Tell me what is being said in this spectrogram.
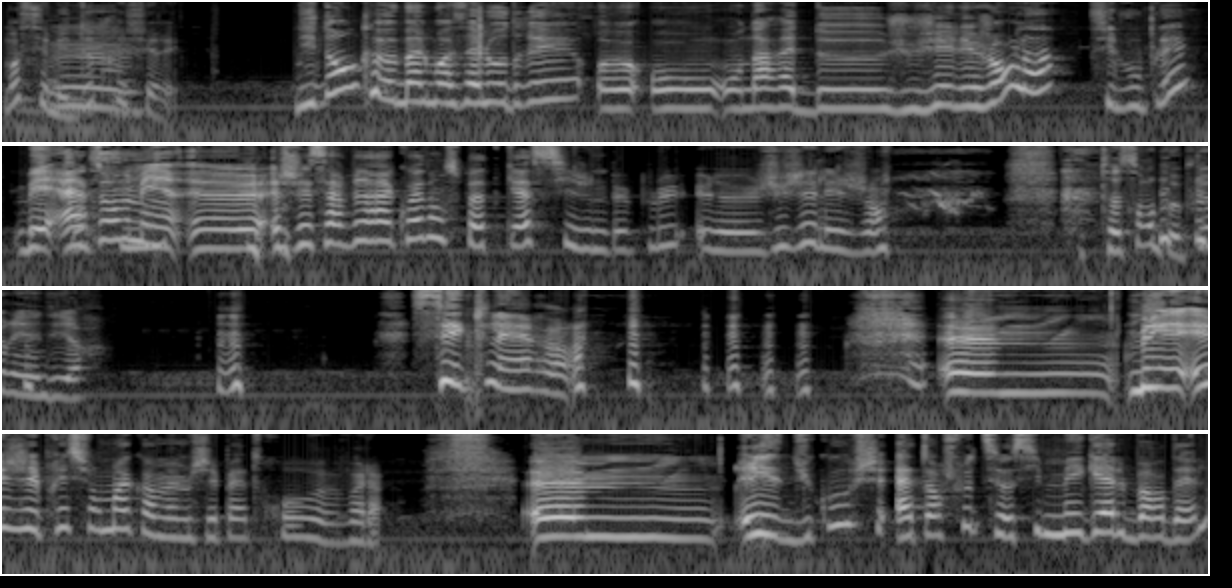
Moi c'est mes deux Hmm. préférés. Dis donc, euh, mademoiselle Audrey, euh, on, on arrête de juger les gens là, s'il vous plaît? Mais Merci. attends, mais euh, je vais servir à quoi dans ce podcast si je ne peux plus euh, juger les gens? De toute façon, on peut plus rien dire. C'est clair. Euh, mais j'ai pris sur moi quand même, j'ai pas trop, euh, voilà. Euh, et du coup, Torchwood, c'est aussi méga le bordel.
